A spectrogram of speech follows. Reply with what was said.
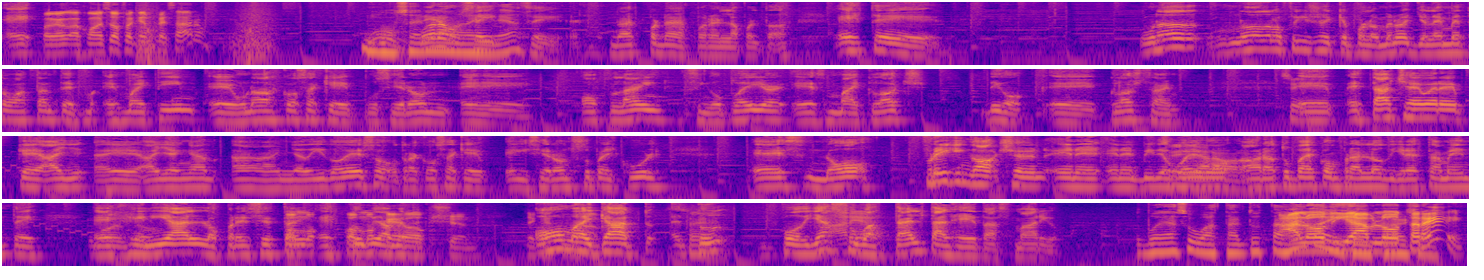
Eh, Porque con eso fue que empezaron. No sería bueno, sí, idea. sí. No es por nada poner la portada. Este. Uno, de- uno de los features que por lo menos yo le meto bastante es, es My Team. Eh, una de las cosas que pusieron eh, offline, single player, es My Clutch. Digo, eh, Clutch Time. Sí. Eh, está chévere que hay- eh, hayan a- añadido eso. Otra cosa que hicieron super cool es no freaking auction en el, en el videojuego. ahora- ahora tú puedes comprarlo directamente. Es genial, los precios están ¿Cómo, estúpidamente. Oh my god, tú, tú podías Mario. subastar tarjetas, Mario. Voy a subastar tus A tarjetas. lo y Diablo comprar 3.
